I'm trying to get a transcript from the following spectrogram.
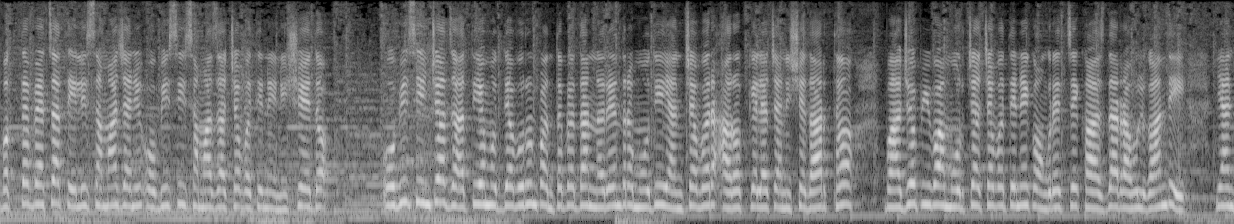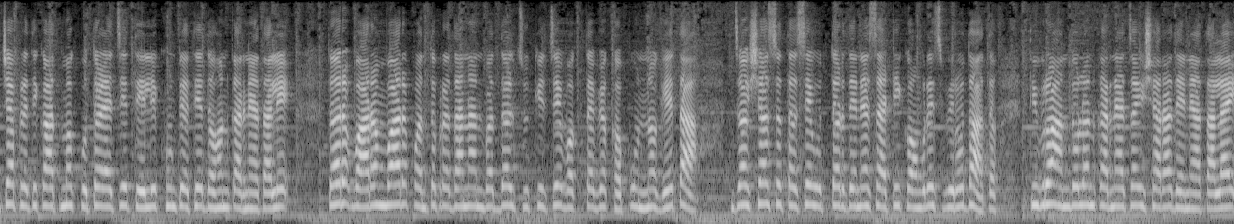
वक्तव्याचा तेली समाज आणि ओबीसी समाजाच्या वतीने निषेध. ओबीसींच्या जातीय मुद्द्यावरून पंतप्रधान नरेंद्र मोदी यांच्यावर आरोप केल्याच्या निषेधार्थ भाजप युवा मोर्चाच्या वतीने काँग्रेसचे खासदार राहुल गांधी यांच्या प्रतिकात्मक पुतळ्याचे तेलीखुंट येथे दहन करण्यात आले. तर वारंवार पंतप्रधानांबद्दल चुकीचे वक्तव्य खपून न घेता जशास तसे उत्तर देण्यासाठी काँग्रेस विरोधात तीव्र आंदोलन करण्याचा इशारा देण्यात आलाय.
